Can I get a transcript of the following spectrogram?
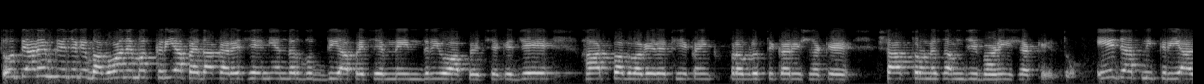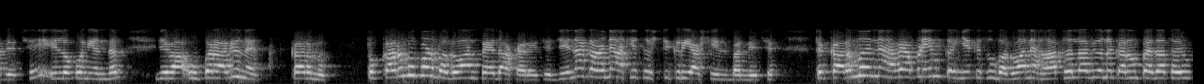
તો ત્યારે એમ કે છે કે ભગવાન એમાં ક્રિયા પેદા કરે છે, એની અંદર બુદ્ધિ આપે છે, એમને ઇન્દ્રિયો આપે છે કે જે હાથ પગ વગેરેથી કંઈક પ્રવૃત્તિ કરી શકે, શાસ્ત્રોને સમજી ભણી શકે. તો એ જાતની ક્રિયા જે છે, એ લોકોની અંદર જેવા ઉપર આવ્યું ને કર્મ, તો કર્મ પણ ભગવાન પેદા કરે છે. જેના કારણે આખી સૃષ્ટિ ક્રિયાશીલ બને છે. તો કર્મ ને હવે આપણે એમ કહીએ કે શું ભગવાને હાથ હલાવ્યો અને કર્મ પેદા થયું?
